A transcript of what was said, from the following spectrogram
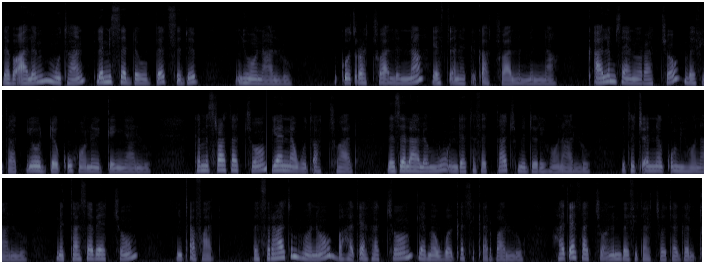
ለበዓለም ሙታን ለሚሰደቡበት ስድብ ይሆናሉ። ይቆጥሯቸዋልና ያስጠነቅቃቸዋልምና ቃልም ሳይኖራቸው በፊታቸው የወደቁ ሆነው ይገኛሉ። ከመስራታቸውም ያናውጣችኋል። ለዘላለሙ እንደ ተፈታች ምድር ይሆናሉ። የተጨነቁም ይሆናሉ። መታሰቢያቸውም ይጠፋል። በፍርሃትም ሆነው በኃጢአታቸውም ለመወቀስ ይቀርባሉ። ኃጢአታቸውንም በፊታቸው ተገልጦ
